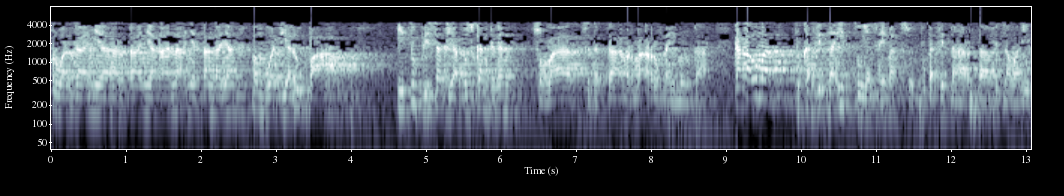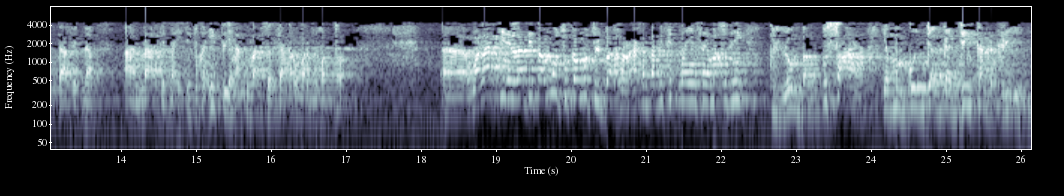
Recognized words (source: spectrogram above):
keluarganya, hartanya, anaknya, tangganya membuat dia lupa itu bisa dihapuskan dengan sholat, sedekah, amar ma'ruf, nahi munkar. Kata Umar, bukan fitnah itu yang saya maksud, bukan fitnah harta, fitnah wanita, fitnah anak, fitnah istri, bukan itu yang aku maksud. Kata Umar bin Khattab. Uh, walakin tamu juga mujil bahar akan tapi fitnah yang saya maksud ini gelombang besar yang menggonjang ganjingkan negeri ini.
